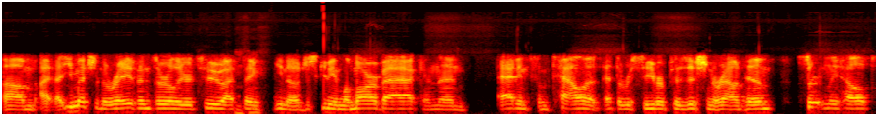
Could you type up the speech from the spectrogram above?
Um, I, you mentioned the Ravens earlier too. I think you know just getting Lamar back and then adding some talent at the receiver position around him certainly helps.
